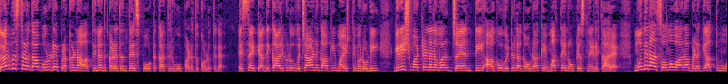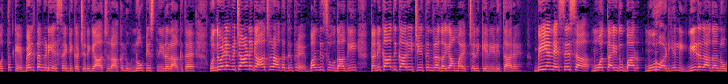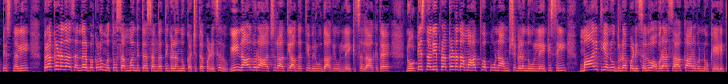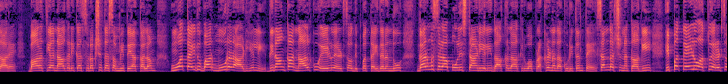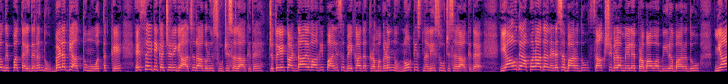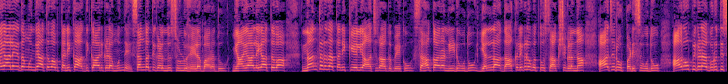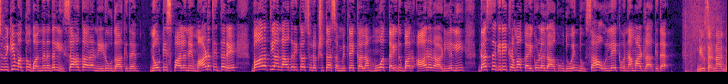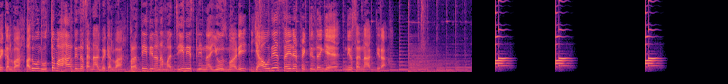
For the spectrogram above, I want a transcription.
ಧರ್ಮಸ್ಥಳದ ಬುರುಡೆ ಪ್ರಕರಣ ದಿನದ ಕಳೆದಂತೆ ಸ್ಫೋಟಕ ತಿರುವು ಪಡೆದುಕೊಳ್ಳುತ್ತಿದೆ. ಎಸ್ಐಟಿ ಅಧಿಕಾರಿಗಳು ವಿಚಾರಣೆಗಾಗಿ ಮಹೇಶ್ ತಿಮರೋಡಿ ಗಿರೀಶ್ ಮಟ್ಟಣ್ಣನವರ್, ಜಯಂತಿ ಹಾಗೂ ವಿಠಲಗೌಡಗೆ ಮತ್ತೆ ನೋಟಿಸ್ ನೀಡಿದ್ದಾರೆ. ಮುಂದಿನ ಸೋಮವಾರ ಬೆಳಗ್ಗೆ ಹತ್ತು ಮೂವತ್ತಕ್ಕೆ ಬೆಳ್ತಂಗಡಿ ಎಸ್ಐಟಿ ಕಚೇರಿಗೆ ಹಾಜರಾಗಲು ನೋಟಿಸ್ ನೀಡಲಾಗಿದೆ. ಒಂದು ವೇಳೆ ವಿಚಾರಣೆಗೆ ಹಾಜರಾಗದಿದ್ದರೆ ಬಂಧಿಸುವುದಾಗಿ ತನಿಖಾಧಿಕಾರಿ ಜಿತೇಂದ್ರ ದಯಾಮ ಎಚ್ಚರಿಕೆ ನೀಡಿದ್ದಾರೆ. ಬಿಎನ್ಎಸ್ಎಸ್ ಮೂವತ್ತೈದು ಬಾರ್ ಮೂರು ಅಡಿಯಲ್ಲಿ ನೀಡಲಾದ ನೋಟಿಸ್ನಲ್ಲಿ ಪ್ರಕರಣದ ಸಂದರ್ಭಗಳು ಮತ್ತು ಸಂಬಂಧಿತ ಸಂಗತಿಗಳನ್ನು ಖಚಿತಪಡಿಸಲು ಈ ನಾಲ್ವರ ಹಾಜರಾತಿ ಅಗತ್ಯವಿರುವುದಾಗಿ ಉಲ್ಲೇಖಿಸಲಾಗಿದೆ. ನೋಟಿಸ್ನಲ್ಲಿ ಪ್ರಕರಣದ ಮಹತ್ವಪೂರ್ಣ ಅಂಶಗಳನ್ನು ಉಲ್ಲೇಖಿಸಿ ಮಾಹಿತಿಯನ್ನು ದೃಢಪಡಿಸಲು ಅವರ ಸಹಕಾರವನ್ನು ಕೇಳಿದ್ದಾರೆ. ಭಾರತೀಯ ನಾಗರಿಕ ಸುರಕ್ಷಿತ ಸಂಹಿತೆಯ ಕಲಂ ಮೂವತ್ತೈದು ಬಾರ್ ಮೂರರ ಅಡಿಯಲ್ಲಿ ದಿನಾಂಕ ನಾಲ್ಕು ಏಳು ಎರಡ್ ಸಾವಿರದ ಇಪ್ಪತ್ತೈದರಂದು ಧರ್ಮಸ್ಥಳ ಪೊಲೀಸ್ ಠಾಣೆಯಲ್ಲಿ ದಾಖಲಾಗಿರುವ ಪ್ರಕರಣದ ಕುರಿತಂತೆ ಸಂದರ್ಶನಕ್ಕಾಗಿ ಇಪ್ಪತ್ತೇಳು ಹತ್ತು ಎರಡ್ ಸಾವಿರದ ಇಪ್ಪತ್ತೈದರಂದು ಬೆಳಗ್ಗೆ ಹತ್ತು ಮೂವತ್ತಕ್ಕೆ ಎಸ್ಐಟಿ ಕಚೇರಿಗೆ ಹಾಜರಾಗಲು ಸೂಚಿಸಲಾಗಿದೆ. ಜೊತೆಗೆ ಕಡ್ಡಾಯವಾಗಿ ಪಾಲಿಸಬೇಕಾದ ಕ್ರಮಗಳನ್ನು ನೋಟಿಸ್ನಲ್ಲಿ ಸೂಚಿಸಲಾಗಿದೆ. ಯಾವುದೇ ಅಪರಾಧ ನಡೆಸಬಾರದು, ಸಾಕ್ಷಿಗಳ ಮೇಲೆ ಪ್ರಭಾವ ಬೀರಬಾರದು, ನ್ಯಾಯಾಲಯದ ಮುಂದೆ ಅಥವಾ ತನಿಖಾ ಅಧಿಕಾರಿಗಳ ಮುಂದೆ ಸಂಗತಿಗಳನ್ನು ಸುಳ್ಳು ಹೇಳಬಾರದು. ನ್ಯಾಯಾಲಯ ಅಥವಾ ನಂತರದ ತನಿಖೆಯಲ್ಲಿ ಹಾಜರಾಗಬೇಕು. ಸಹಕಾರ ನೀಡುವುದು ಎಲ್ಲ ದಾಖಲೆಗಳು ಮತ್ತು ಸಾಕ್ಷಿಗಳನ್ನು ಹಾಜರುಪಡಿಸುವುದು ಆರೋಪಿಗಳ ಗುರುತಿಸುವಿಕೆ ಮತ್ತು ಬಂಧನದಲ್ಲಿ ಸಹಕಾರ ನೀಡುವುದಾಗಿದೆ. ನೋಟಿಸ್ ಪಾಲನೆ ಮಾಡದಿದ್ದರೆ ಭಾರತೀಯ ನಾಗರಿಕ ಸುರಕ್ಷತಾ ಸಂಹಿತೆ ಕಲಂ ಮೂವತ್ತೈದು ಬಾರ್ ಆರರ ಅಡಿಯಲ್ಲಿ ದಸ್ತಗಿರಿ ಕ್ರಮ ಕೈಗೊಳ್ಳಲಾಗುವುದು ಎಂದು ಸಹ ಉಲ್ಲೇಖವನ್ನ ಮಾಡಲಾಗಿದೆ. ನೀವು ಸಣ್ಣ ಆಗ್ಬೇಕಲ್ವಾ? ಅದು ಒಂದು ಉತ್ತಮ ಆಹಾರದಿಂದ ಸಣ್ಣ ಆಗ್ಬೇಕಲ್ವಾ? ಪ್ರತಿದಿನ ನಮ್ಮ ಜೀನಿ ಸ್ಲಿಮ್ನ ಯೂಸ್ ಮಾಡಿ ಯಾವುದೇ ಸೈಡ್ ಎಫೆಕ್ಟ್ ಇಲ್ದಂಗೆ ನೀವು ಸಣ್ಣ ಆಗ್ತೀರಾ?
